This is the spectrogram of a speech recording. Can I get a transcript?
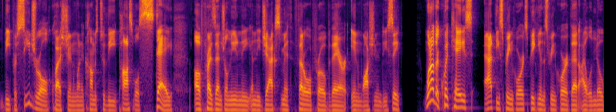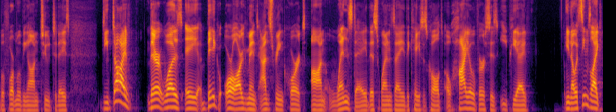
the procedural question when it comes to the possible stay of presidential immunity in the Jack Smith federal probe there in Washington, D.C. One other quick case at the Supreme Court, speaking of the Supreme Court, that I will know before moving on to today's deep dive there was a big oral argument at the Supreme Court on Wednesday. This Wednesday, the case is called Ohio versus EPA. You know, it seems like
